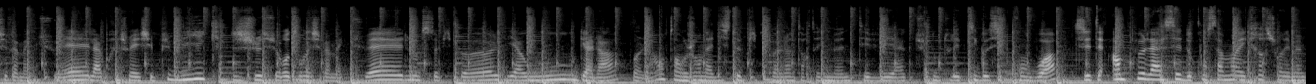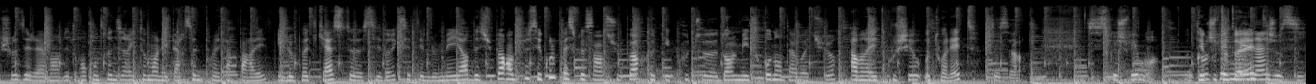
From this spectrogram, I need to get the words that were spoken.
chez Femme Actuelle. Après, je suis allée chez Public. Je suis retournée chez Femme Actuelle, Non-Stop People, Yahoo, Gala. Voilà, en tant que journaliste People, Entertainment, TV, Actu, donc tous les petits gossips qu'on voit. J'étais un peu lassée de constamment écrire sur les mêmes choses et j'avais envie de rencontrer directement les personnes pour les faire parler. Et le podcast, euh, c'est vrai que c'était le meilleur des supports. En plus, c'est cool parce que c'est un support que tu écoutes dans le métro, dans ta voiture, avant d'aller te coucher aux toilettes, C'est ça. C'est ce que je fais, moi. Quand je fais le ménage aussi,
